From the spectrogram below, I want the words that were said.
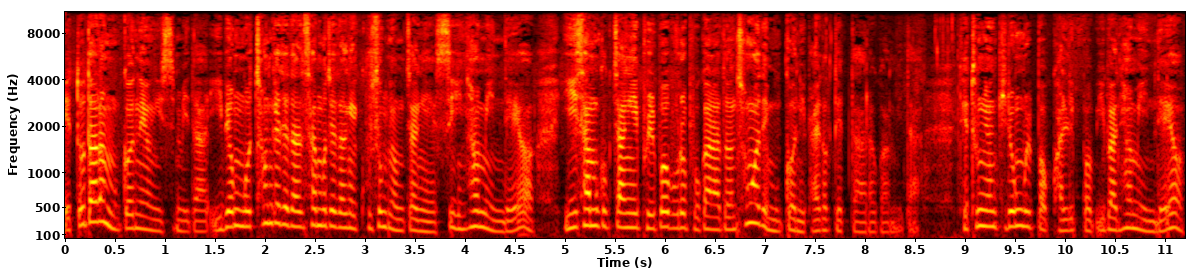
예, 또 다른 문건 내용이 있습니다. 이병모 청계재단 사무재단의 구속영장에 쓰인 혐의인데요. 이 사무국장이 불법으로 보관하던 청와대 문건이 발각됐다라고 합니다. 대통령 기록물법 관리법 위반 혐의인데요.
